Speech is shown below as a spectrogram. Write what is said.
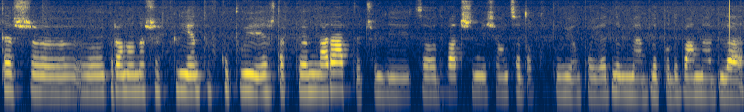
też yy, grono naszych klientów kupuje, że tak powiem, na raty, czyli co 2-3 miesiące dokupują po jednym meble, po dwa meble.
